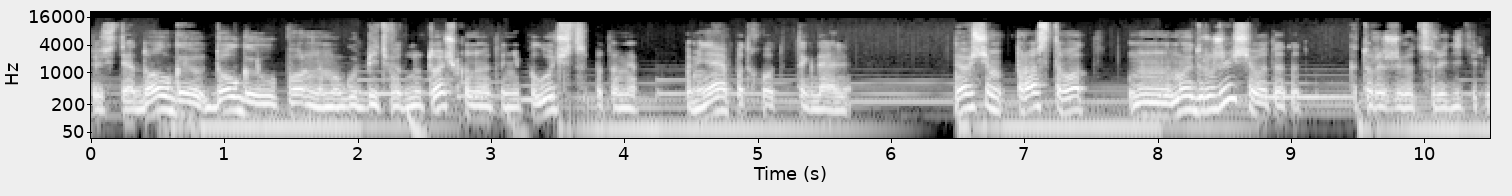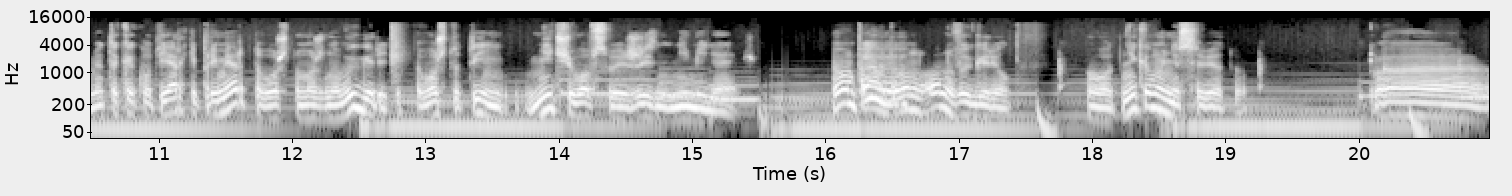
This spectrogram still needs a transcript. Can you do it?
То есть я долго, долго и упорно могу бить в одну точку, но это не получится. Потом я поменяю подход и так далее. Ну, в общем, просто вот мой дружище вот этот, который живет с родителями, это как вот яркий пример того, что можно выгореть, от того, что ты ничего в своей жизни не меняешь. И он, правда, mm-hmm. он, он выгорел. Вот, никому не советую. А,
